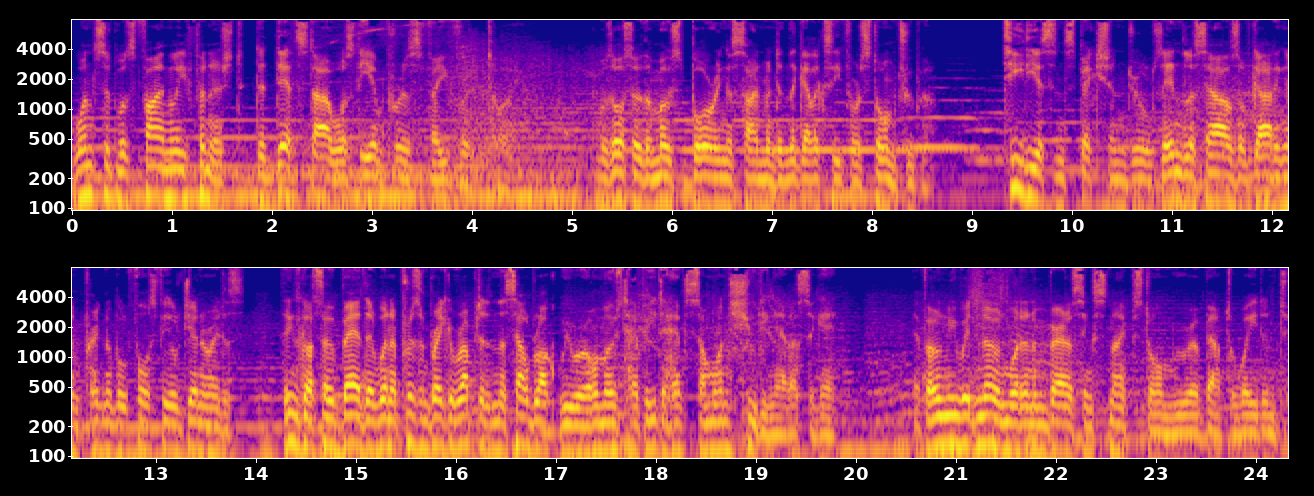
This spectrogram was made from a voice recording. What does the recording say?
Once it was finally finished, the Death Star was the Emperor's favorite toy. It was also the most boring assignment in the galaxy for a stormtrooper. Tedious inspection drills, endless hours of guarding impregnable force field generators. Things got so bad that when a prison break erupted in the cell block, we were almost happy to have someone shooting at us again. If only we'd known what an embarrassing snipe storm we were about to wade into.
